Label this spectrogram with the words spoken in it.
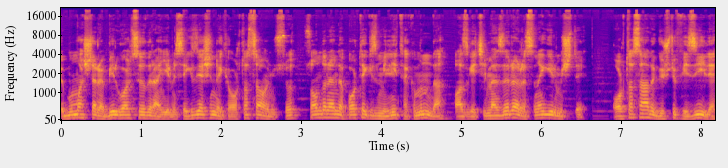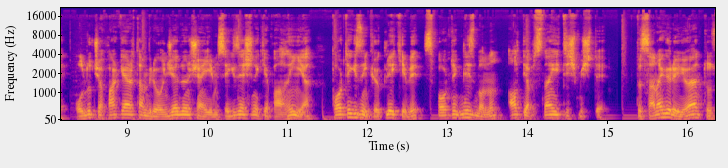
ve bu maçlara bir gol sığdıran 28 yaşındaki orta saha oyuncusu son dönemde Portekiz milli takımının da vazgeçilmezleri arasına girmişti. Orta sahada güçlü fiziğiyle oldukça fark yaratan bir oyuncuya dönüşen 28 yaşındaki Palhinha, Portekiz'in köklü ekibi Sporting Lisbon'un altyapısından yetişmişti. The Sun'a göre Juventus,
